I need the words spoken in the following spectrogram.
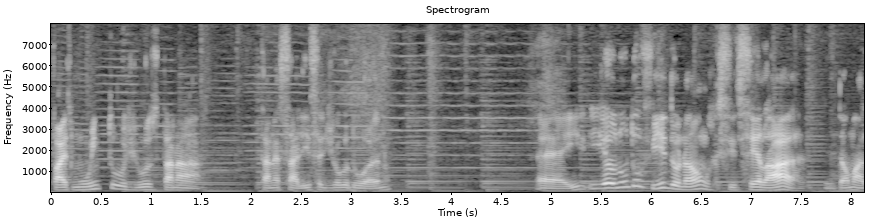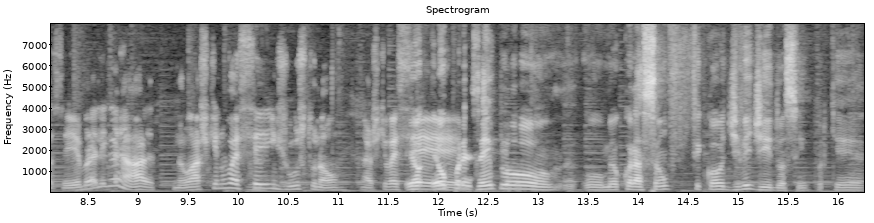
faz muito jus tá, na, tá nessa lista de jogo do ano. É, e, e eu não duvido, não, se, sei lá, dar uma zebra, ele ganhar. Não acho que não vai ser injusto, não. Acho que vai ser. Eu, eu, por exemplo, o meu coração ficou dividido, assim, porque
